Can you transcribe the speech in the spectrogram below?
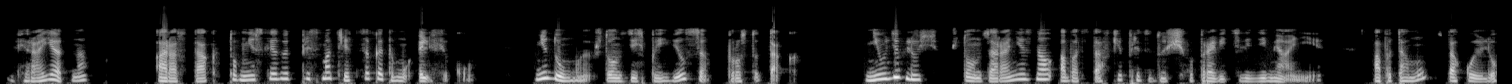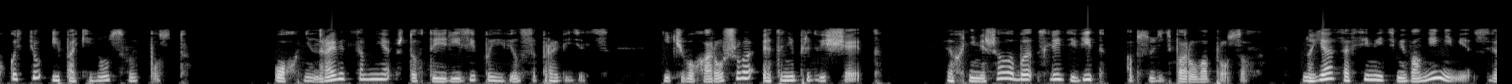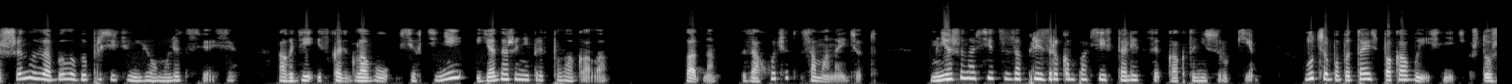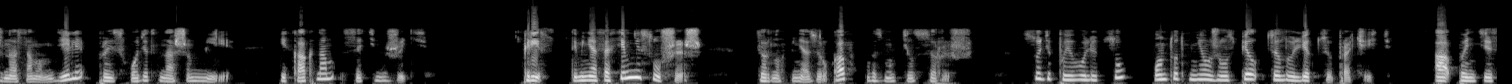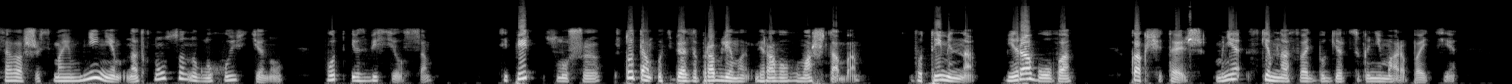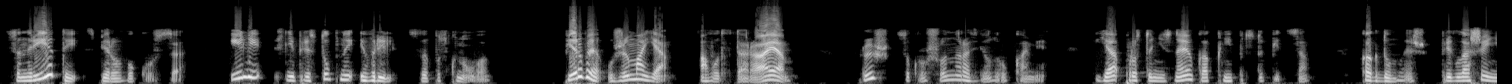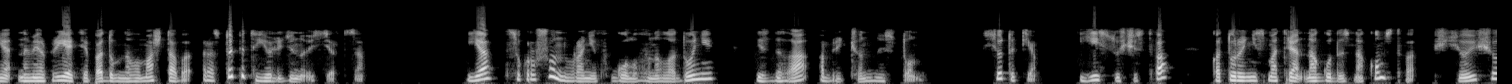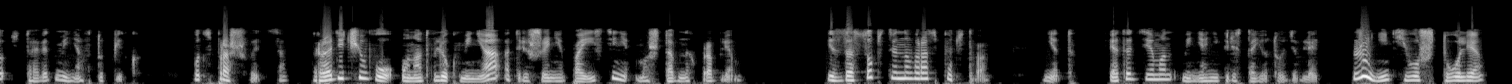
Вероятно. А раз так, то мне следует присмотреться к этому эльфику. Не думаю, что он здесь появился просто так. Не удивлюсь, что он заранее знал об отставке предыдущего правителя Демиании, а потому с такой легкостью и покинул свой пост. Ох, не нравится мне, что в Тейризе появился провидец. Ничего хорошего это не предвещает. Эх, не мешало бы с леди Вид обсудить пару вопросов. Но я со всеми этими волнениями совершенно забыла выпросить у нее амулет связи. А где искать главу всех теней, я даже не предполагала. Ладно, захочет, сама найдет. Мне же носиться за призраком по всей столице как-то не с руки. Лучше попытаюсь пока выяснить, что же на самом деле происходит в нашем мире и как нам с этим жить. Крис, ты меня совсем не слушаешь? Дернув меня за рукав, возмутился Рыж. Судя по его лицу, он тут мне уже успел целую лекцию прочесть а, поинтересовавшись моим мнением, наткнулся на глухую стену. Вот и взбесился. Теперь слушаю. Что там у тебя за проблемы мирового масштаба? Вот именно, мирового. Как считаешь, мне с кем на свадьбу герцога Немара пойти? С Анриетой с первого курса или с неприступной Эвриль с выпускного? Первая уже моя, а вот вторая... Рыж сокрушенно развел руками. Я просто не знаю, как к ней подступиться. Как думаешь, приглашение на мероприятие подобного масштаба растопит ее ледяное сердце? Я, сокрушенно уронив голову на ладони, издала обреченный стон. Все-таки есть существа, которые, несмотря на годы знакомства, все еще ставят меня в тупик. Вот спрашивается, ради чего он отвлек меня от решения поистине масштабных проблем? Из-за собственного распутства? Нет, этот демон меня не перестает удивлять. Женить его, что ли?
